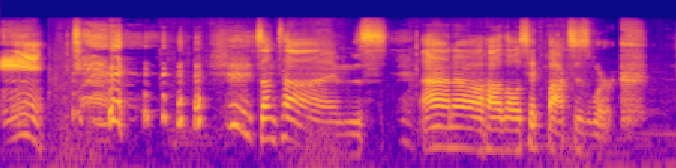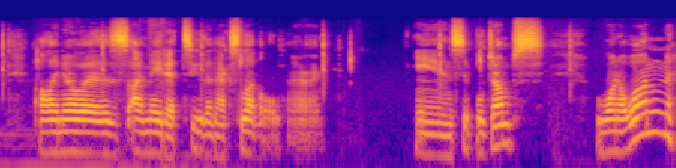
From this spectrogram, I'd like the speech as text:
Eh. Sometimes I don't know how those hitboxes work. All I know is I made it to the next level. Alright. And simple jumps. 101.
